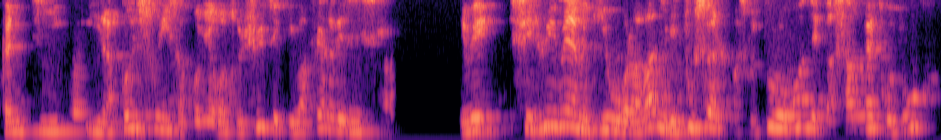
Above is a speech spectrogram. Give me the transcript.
quand il, a construit sa première autre chute et qu'il va faire les essais. Et c'est lui-même qui ouvre la vanne, il est tout seul, parce que tout le monde est à 100 mètres autour,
